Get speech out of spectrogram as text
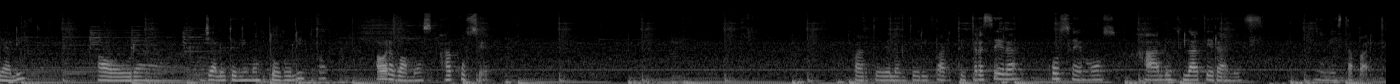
ya listo. Ahora ya lo tenemos todo listo. Ahora vamos a coser. Parte delantera y parte trasera cosemos a los laterales en esta parte.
